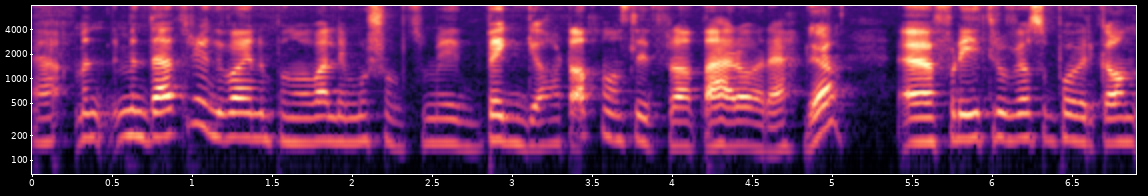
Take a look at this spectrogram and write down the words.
Ja, men, men der tror jeg du var inne på noe veldig morsomt som vi begge har tatt med oss litt fra dette her året. Ja, Eh, fordi jeg tror vi også påvirker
